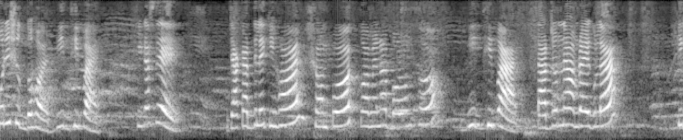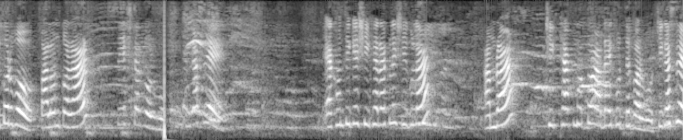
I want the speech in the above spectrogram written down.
পরিশুদ্ধ হয়, বৃদ্ধি পায়। ঠিক আছে? জাকাত দিলে কি হয়? সম্পদ কমে না, বরঞ্চ বৃদ্ধি পায়। তার জন্য আমরা এগুলা কি করব? পালন করার চেষ্টা করব। ঠিক আছে? এখন থেকে শিখে রাখলে সেগুলা আমরা ঠিকঠাক মতো আদায় করতে পারব ঠিক আছে?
